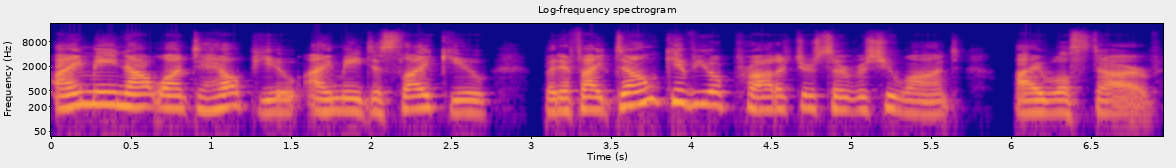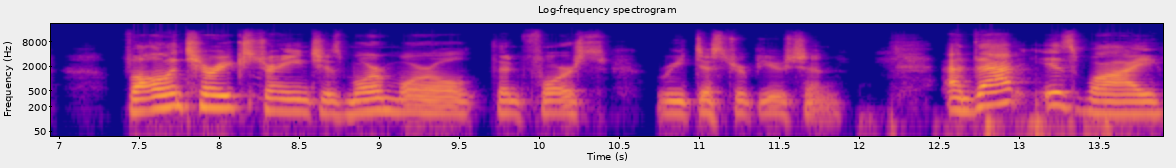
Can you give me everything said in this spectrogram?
I may not want to help you, I may dislike you, but if I don't give you a product or service you want, I will starve. Voluntary exchange is more moral than forced redistribution. And that is why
